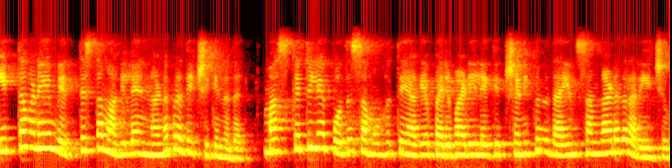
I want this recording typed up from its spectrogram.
ഇത്തവണയും വ്യത്യസ്തമാകില്ല എന്നാണ് പ്രതീക്ഷിക്കുന്നത്. മസ്കറ്റിലെ പൊതുസമൂഹത്തെയാകെ പരിപാടിയിലേക്ക് ക്ഷണിക്കുന്നതായും സംഘാടകർ അറിയിച്ചു.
